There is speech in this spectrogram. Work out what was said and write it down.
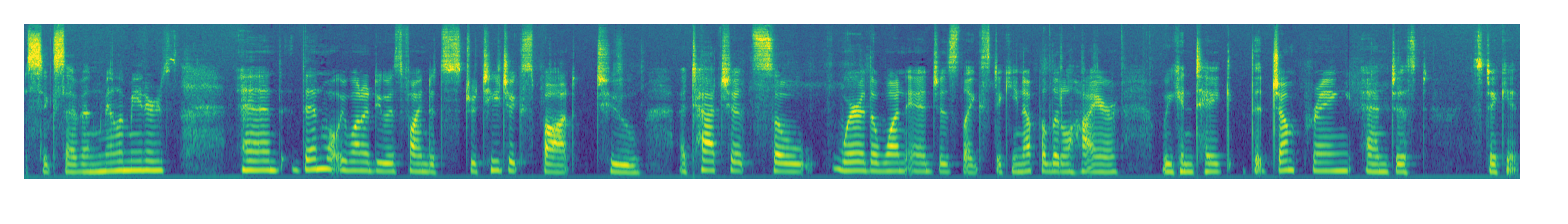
six, seven millimeters. And then what we want to do is find a strategic spot to attach it. So where the one edge is like sticking up a little higher, we can take the jump ring and just stick it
